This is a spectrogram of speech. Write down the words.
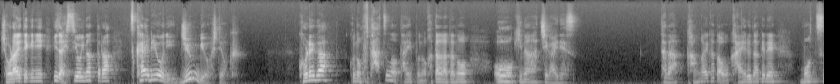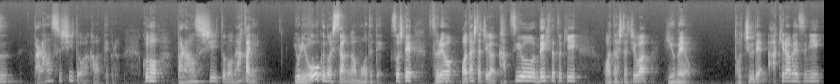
将来的にいざ必要になったら使えるように準備をしておく。これがこの2つのタイプの方々の大きな違いです。ただ考え方を変えるだけで持つバランスシートが変わってくる。このバランスシートの中により多くの資産が持てて、そしてそれを私たちが活用できたとき、私たちは夢を途中で諦めずに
